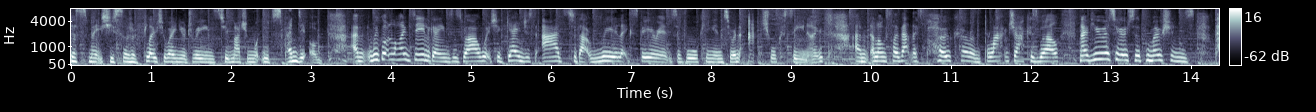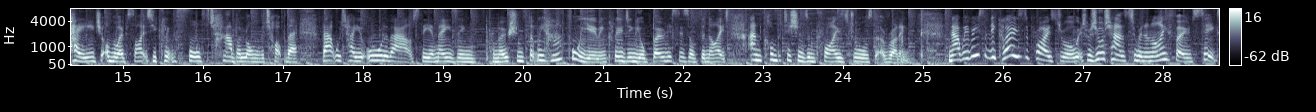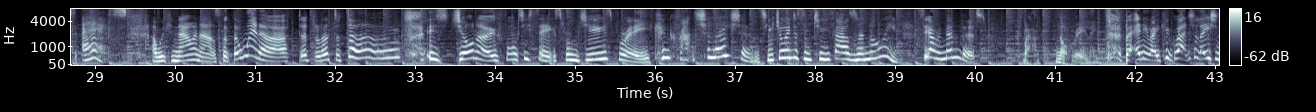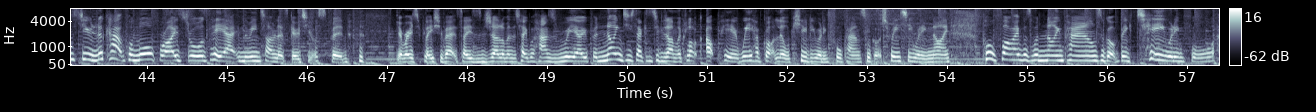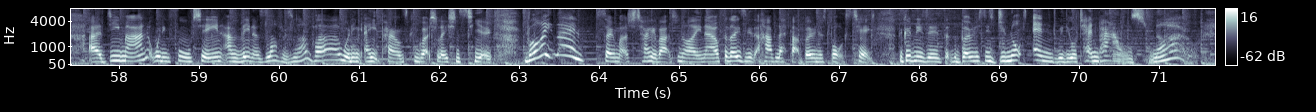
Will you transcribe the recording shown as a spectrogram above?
just makes you sort of float away in your dreams to imagine what you'd spend it on. Um, we've got live dealer games as well, which again just adds to that real experience of walking into an actual casino. Um, alongside that, there's poker and blackjack as well. Now, if you were to go to the promotions page on the website, so you click the fourth tab along the top there, that will tell you all about the amazing promotions that we have for you, including your bonuses of the night and competitions and prize draws that are running. Now, we recently closed a prize draw, which was your chance to win an iPhone 6S. And we can now announce that the winner da, da, da, is Jono46 from Dewsbury. Congratulations. You joined us in 2009. See, I remembered. Well, not really. But anyway, congratulations to you. Look out for more prize draws here. In the meantime, let's go to your spin. Get ready to place your bets, ladies and gentlemen. The table has reopened. 90 seconds ticking down the clock. Up here, we have got a little cutie winning £4. We've got Tweety winning 9 Paul 5 has won £9. We've got Big T winning 4 uh, D-Man winning 14 and Venus Lover's Lover winning £8. Congratulations to you. Right then, so much to tell you about tonight. Now, for those of you that have left that bonus box ticked, the good news is that the bonuses do not end with your £10. No,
